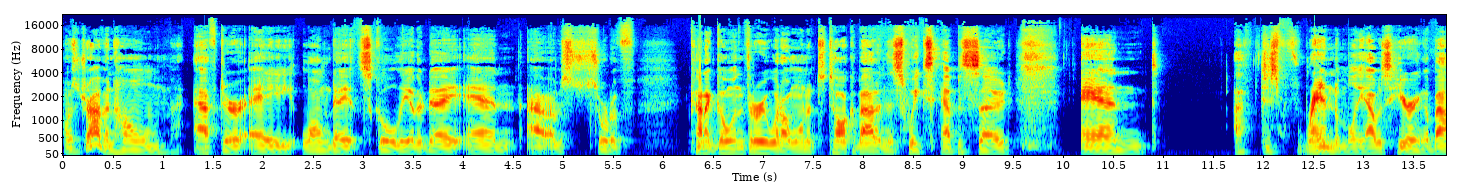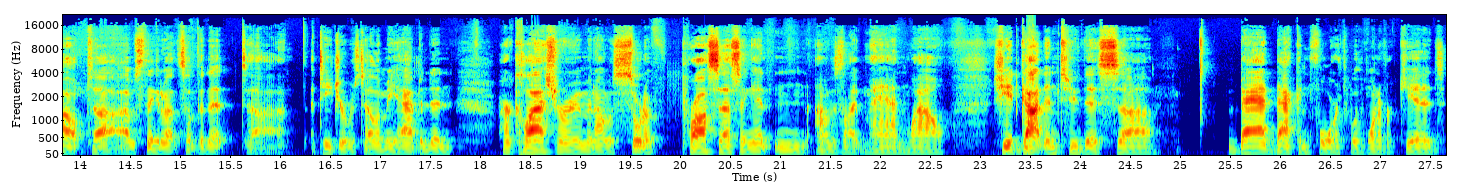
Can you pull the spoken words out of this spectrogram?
I was driving home after a long day at school the other day, and I was sort of kind of going through what I wanted to talk about in this week's episode, and I just randomly I was hearing about uh, I was thinking about something that uh, a teacher was telling me happened in her classroom, and I was sort of processing it, and I was like, man, wow she had gotten into this uh, bad back and forth with one of her kids.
